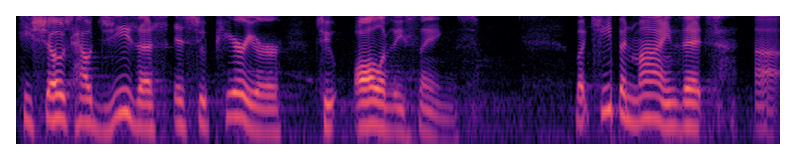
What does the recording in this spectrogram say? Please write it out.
he shows how Jesus is superior to all of these things. But keep in mind that uh,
